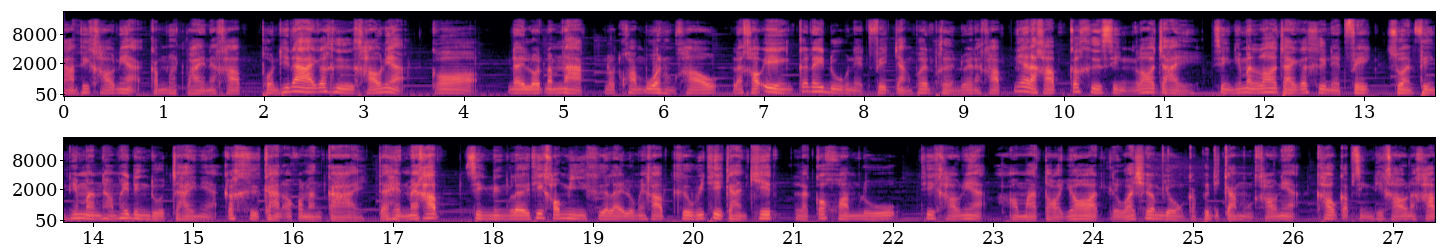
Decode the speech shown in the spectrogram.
ตามที่เขาเนี่ยกำหนดไว้นะครับผลที่ได้ก็คือเขาเนี่ยก็ ได้ลดน้ำหนัก ลดความอ้วนของเขา และเขาเองก็ได้ดู Netflix อย่างเพลิดเพลินด้วยนะครับเนี่ยแหละครับก็คือสิ่งล่อใจ สิ่งที่มันล่อใจก็คือ Netflix ส่วนสิ่งที่มันทำให้ดึงดูดใจเนี่ยก็คือการออกกำลังกาย แต่เห็นไหมครับ สิ่งหนึ่งเลยที่เขามีคืออะไรรู้ไหมครับ คือวิธีการคิดและก็ความรู้ที่เขาเนี่ย เอามาต่อยอด หรือว่าเชื่อมโยงกับพฤติกรรมของเขาเนี่ยเข้ากับสิ่งที่เขานะครับ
